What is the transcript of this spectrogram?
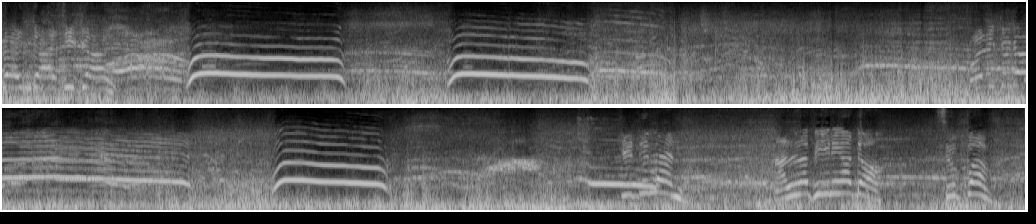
Fantastic guys! Woo! നല്ല ഫീലിംഗ് കേട്ടോ സൂപ്പർ പോകുന്നില്ലല്ലോ ഫീലിംഗ് കേട്ടോ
